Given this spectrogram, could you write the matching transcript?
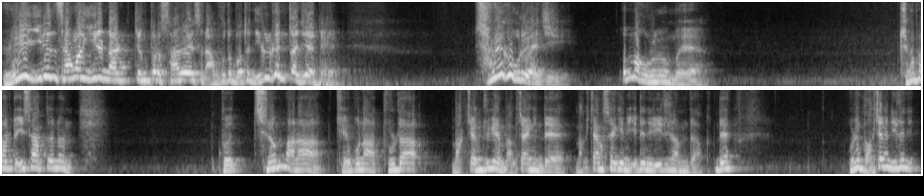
왜 이런 상황이 일어날 정도로 사회에서는 아무도 못한 이걸 가지고 따져야 돼. 사회가 울어야지. 엄마가 울면 뭐해? 제가 봤을 때 이 사건은 그 친엄마나 계부나 둘 다 막장 중에 막장인데 막장 세계는 이런 일이 일어납니다. 근데 원래 막장은 이런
